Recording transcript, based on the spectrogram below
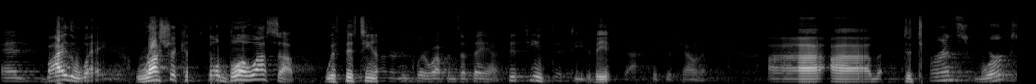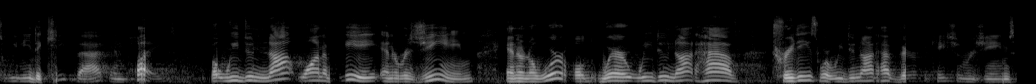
And by the way, Russia can still blow us up with 1,500 nuclear weapons that they have, 1,550 to be exact, if you're counting. Uh, um, deterrence works. We need to keep that in place. But we do not want to be in a regime and in a world where we do not have treaties, where we do not have verification regimes.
